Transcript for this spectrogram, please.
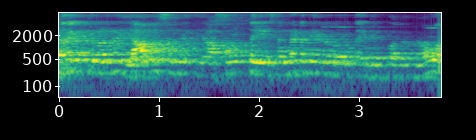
ತರಗತಿಯೊಳಗೆ ಯಾವ ಸಂಘ, ಯಾವ ಸಂಸ್ಥೆಯ ಸಂಘಟನೆಯನ್ನು ನೋಡ್ತಾ ಇದ್ದೀವಿ ಅಂದ್ರೆ ನಾವು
